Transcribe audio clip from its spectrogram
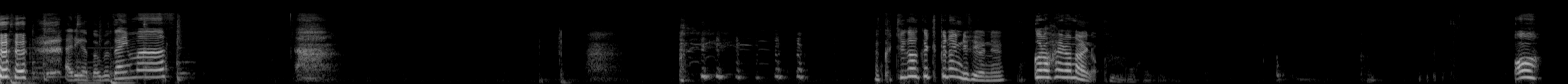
ありがとうございます。口が開けてくないんですよね。こっから入らないの。あ、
